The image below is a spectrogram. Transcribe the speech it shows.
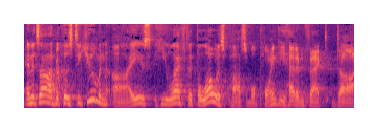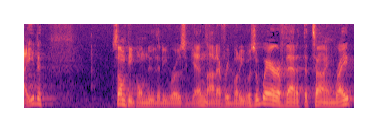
And it's odd because to human eyes, he left at the lowest possible point. He had, in fact, died. Some people knew that he rose again. Not everybody was aware of that at the time, right?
